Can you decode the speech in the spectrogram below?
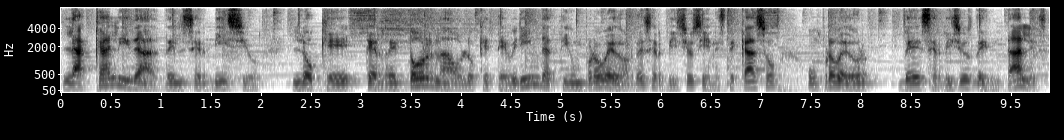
la calidad del servicio, lo que te retorna o lo que te brinda a ti un proveedor de servicios y en este caso un proveedor de servicios dentales,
